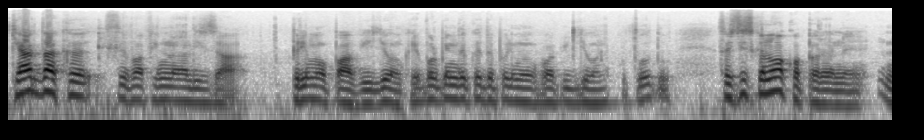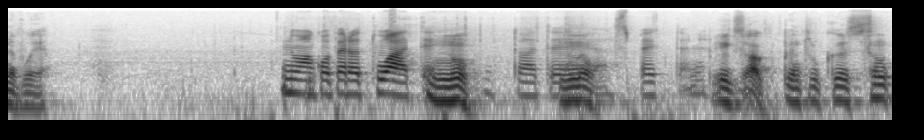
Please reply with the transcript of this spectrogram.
chiar dacă se va finaliza primul pavilion, că e vorbim decât de primul pavilion cu totul, să știți că nu acoperă ne, nevoia. Nu acoperă toate, nu. toate nu. aspectele. Exact, pentru că sunt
